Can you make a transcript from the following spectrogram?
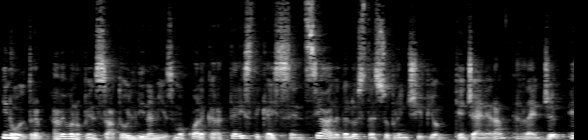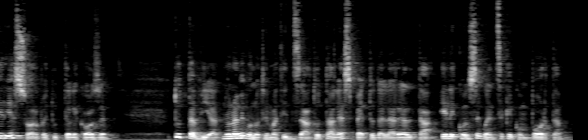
Inoltre avevano pensato il dinamismo quale caratteristica essenziale dello stesso principio che genera, regge e riassorbe tutte le cose. Tuttavia non avevano tematizzato tale aspetto della realtà e le conseguenze che comporta.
